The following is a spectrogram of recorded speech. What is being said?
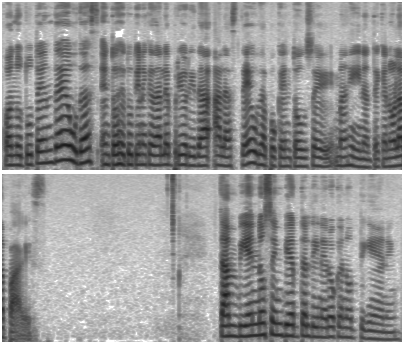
Cuando tú te endeudas, entonces tú tienes que darle prioridad a las deudas porque entonces imagínate que no la pagues. También no se invierte el dinero que no tienen.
